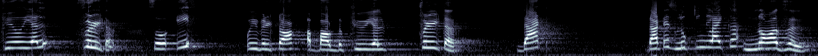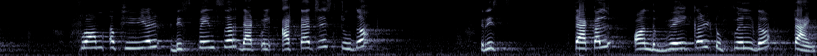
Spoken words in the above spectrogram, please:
fuel filter. So, if we will talk about the fuel filter that that is looking like a nozzle from a fuel dispenser that will attaches to the tackle on the vehicle to fill the tank.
